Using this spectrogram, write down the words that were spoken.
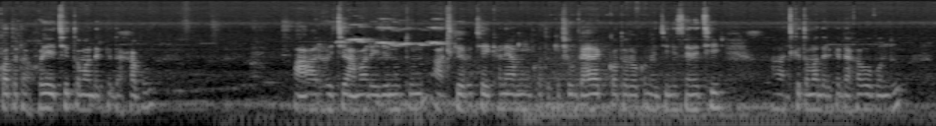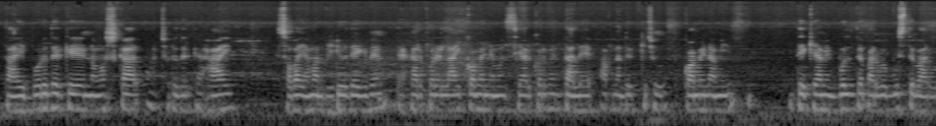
কতটা হয়েছে তোমাদেরকে দেখাবো। আর হয়েছে আমার এই যে নতুন, আজকে হচ্ছে এখানে আমি কত কিছু ব্যাগ, কত রকমের জিনিস এনেছি। আজকে তোমাদেরকে দেখাবো বন্ধু। তাই বড়োদেরকে নমস্কার আর ছোটোদেরকে হাই। সবাই আমার ভিডিও দেখবেন, দেখার পরে লাইক কমেন্ট এবং শেয়ার করবেন, তাহলে আপনাদের কিছু কমেন্ট আমি দেখে আমি বলতে পারব, বুঝতে পারব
